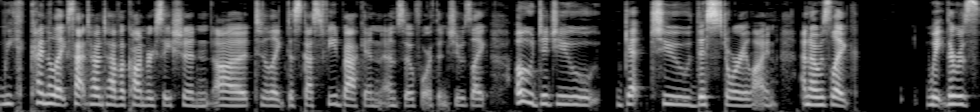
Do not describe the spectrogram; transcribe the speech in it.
we kind of like sat down to have a conversation uh to like discuss feedback and and so forth and she was like, "Oh, did you get to this storyline?" And I was like, wait there was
